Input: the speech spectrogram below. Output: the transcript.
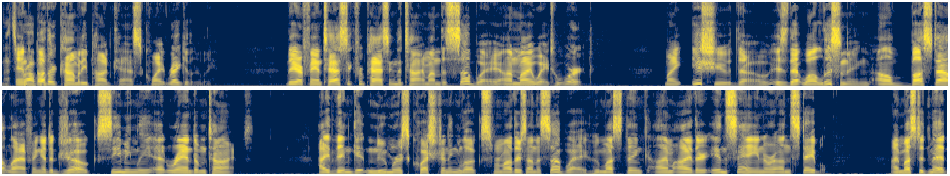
That's and problem. other comedy podcasts quite regularly. They are fantastic for passing the time on the subway on my way to work. My issue, though, is that while listening, I'll bust out laughing at a joke seemingly at random times. I then get numerous questioning looks from others on the subway who must think I'm either insane or unstable. I must admit,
